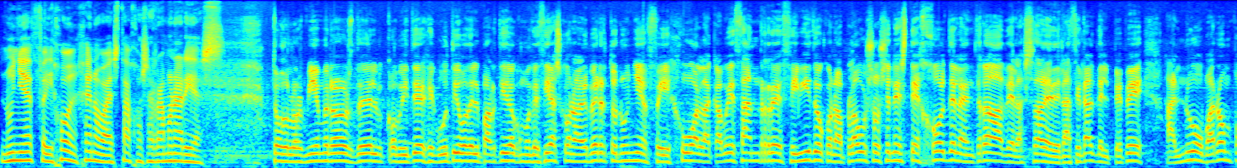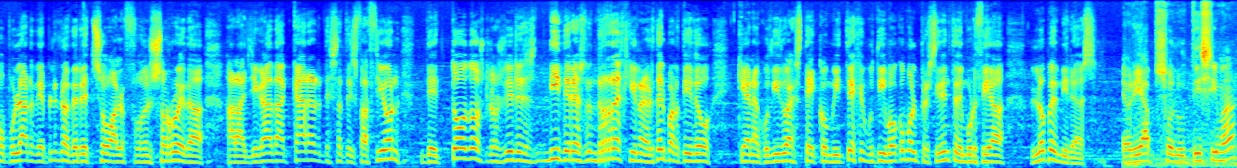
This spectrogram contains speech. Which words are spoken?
Núñez Feijó en Génova. Está José Ramón Arias. Todos los miembros del Comité Ejecutivo del partido, como decías, con Alberto Núñez Feijó a la cabeza, han recibido con aplausos en este hall de la entrada de la sede nacional del PP al nuevo varón popular de pleno derecho, Alfonso Rueda. A la llegada, caras de satisfacción de todos los líderes, líderes regionales del partido que han acudido a este comité ejecutivo, como el presidente de Murcia, López Miras. Mayoría absolutísima,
